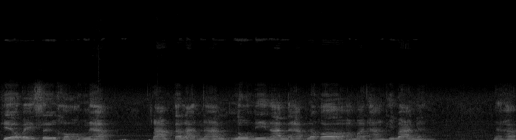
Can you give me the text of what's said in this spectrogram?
เที่ยวไปซื้อของนะครับ ตามตลาดน้ำนู่นนี่นั่นนะครับ แล้วก็เอามาทานที่บ้านกันนะครับ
